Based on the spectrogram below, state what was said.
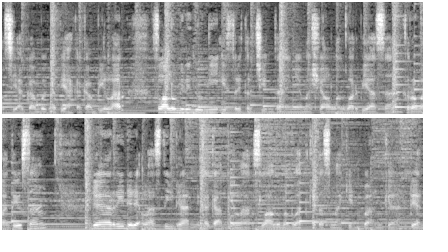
siagam banget ya kakak Bilar. Selalu melindungi istri tercintanya. Masya Allah luar biasa keromantisan dari Dedek Lesti dan kakak Bilar selalu membuat kita semakin bangga dan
